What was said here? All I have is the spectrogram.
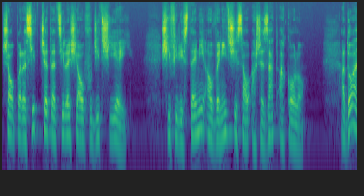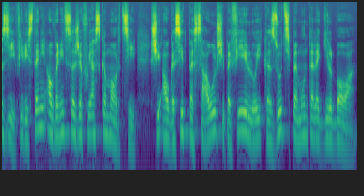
și-au părăsit cetățile și au fugit și ei. Și filistenii au venit și s-au așezat acolo. A doua zi, filistenii au venit să jefuiască morții și au găsit pe Saul și pe fiii lui căzuți pe muntele Gilboa.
